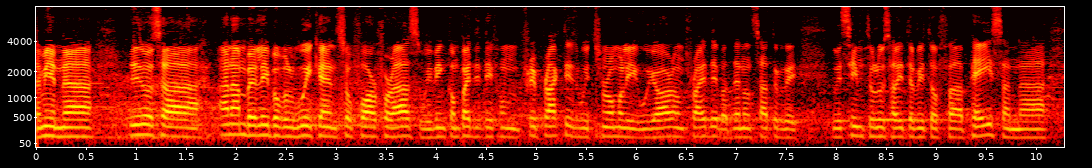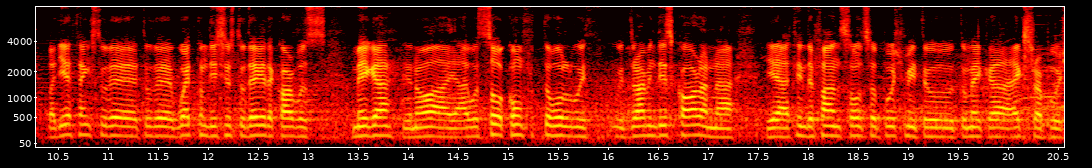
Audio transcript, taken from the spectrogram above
I mean, uh, this was uh, an unbelievable weekend so far for us. We've been competitive on free practice, which normally we are on Friday, but then on Saturday we seem to lose a little bit of uh, pace. And uh, but yeah, thanks to the to the wet conditions today, the car was mega. You know, I, I was so comfortable with, with driving this car, and uh, yeah, I think the fans also pushed me to to make an extra push.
